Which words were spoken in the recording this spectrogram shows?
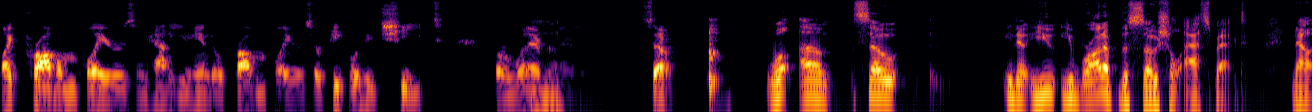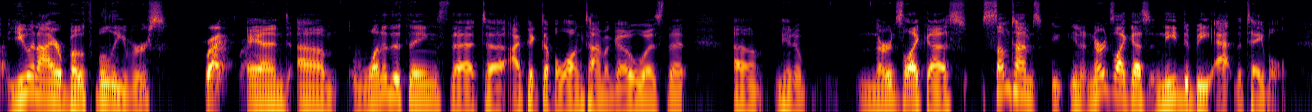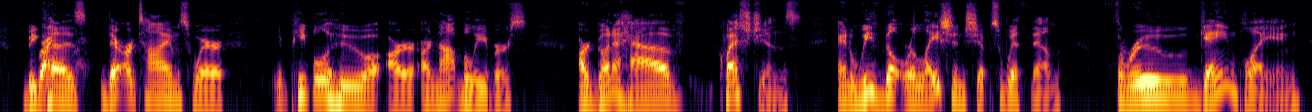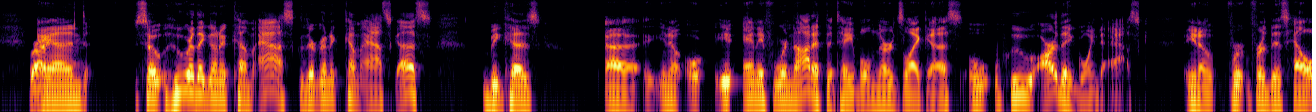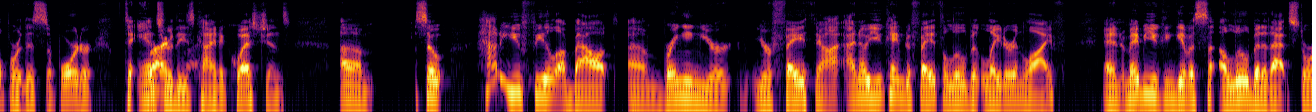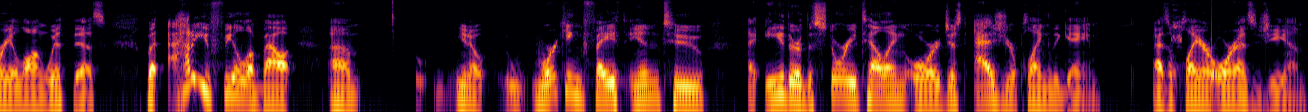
like problem players and how do you handle problem players or people who cheat or whatever. Mm. So Well, um, so you know, you you brought up the social aspect. Now, you and I are both believers, right, and um, one of the things that uh, I picked up a long time ago was that um, you know, nerds like us sometimes you know, nerds like us need to be at the table because there are times where people who are are not believers are going to have questions and we've built relationships with them through game playing. Right, and so who are they going to come ask? They're going to come ask us because uh you know or, and if we're not at the table nerds like us who are they going to ask you know for for this help or this support or to answer Right, these kind of questions? Um so how do you feel about um, bringing your your faith? Now I, I know you came to faith a little bit later in life and maybe you can give us a little bit of that story along with this but how do you feel about um, you know, working faith into uh, either the storytelling or just as you're playing the game as a player or as a GM?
